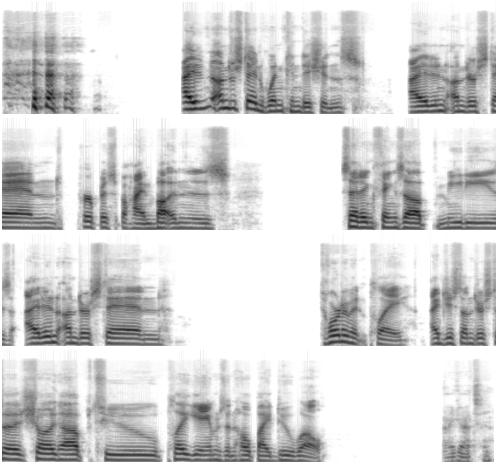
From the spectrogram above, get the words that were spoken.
I didn't understand win conditions. I didn't understand purpose behind buttons, setting things up, meaties. I didn't understand tournament play. I just understood showing up to play games and hope I do well. I gotcha.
